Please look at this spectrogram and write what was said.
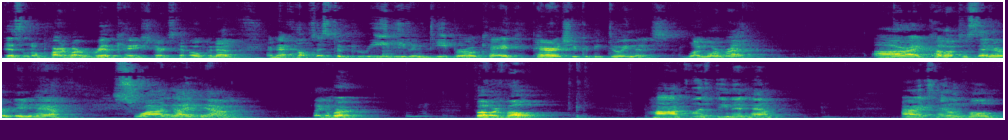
this little part of our rib cage starts to open up and that helps us to breathe even deeper, okay? Parents, you could be doing this. One more breath. All right, come up to center, inhale. Swan dive down, like a bird. Forward fold. Half lifting, inhale. Exhale and fold.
